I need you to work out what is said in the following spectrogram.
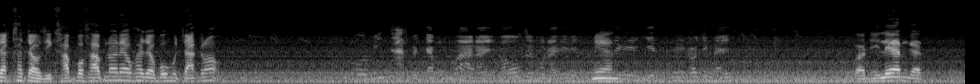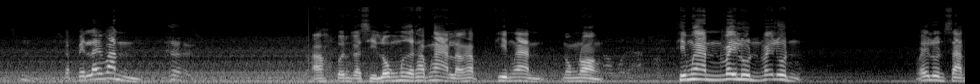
จักเขาเจ้าสิขับบ่ขับเนาะแนวเขาเจ้าบ่ฮู้จักเนาะโอ้ มีงานประจำว่าไหนเขาเงินบ่ได้ที่นี่แม่นจะคิดให้เขาจังไดวันนี้แล่นก็ก็เป็นรายวันเอาเพิ่นก็สิลงมือทำงานแล้วครับ ทีมงานน้องๆทีมงานวัยรุ่นวัยรุ่นวัยรุ่นสร้าง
